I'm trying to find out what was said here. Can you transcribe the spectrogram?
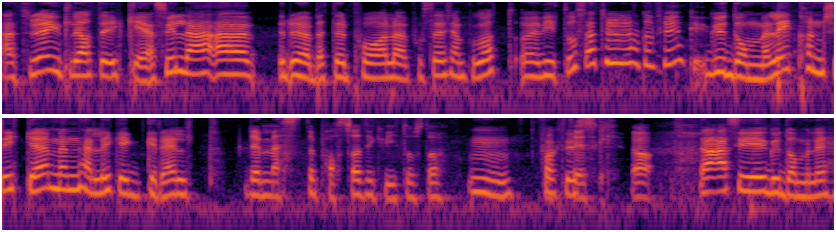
Jeg tror egentlig at det ikke er så ille. Jeg- Rødbeter på leverpostei er kjempegodt. Og hvitost jeg tror det kan funke. Guddommelig kanskje ikke, men heller ikke grelt. Det meste passer til hvitost, da. Mm, faktisk. Ja. Ja, jeg sier guddommelig.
